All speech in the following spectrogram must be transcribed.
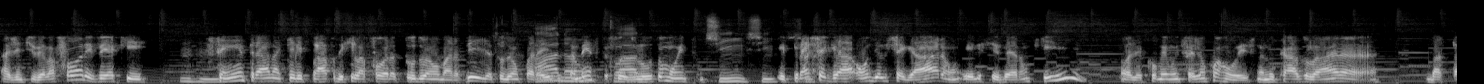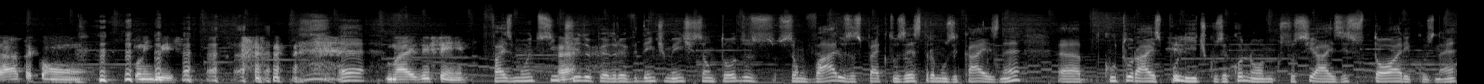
a gente vê lá fora e vê aqui. Uhum. Sem entrar naquele papo de que lá fora tudo é uma maravilha, tudo é um paraíso. Ah, não, Também as pessoas claro. lutam muito. Sim, sim. E para chegar onde eles chegaram, eles tiveram que Olha, comer muito feijão com arroz. Né? No caso lá era batata com, com linguiça. é, Mas, enfim. Faz muito sentido, é? Pedro. Evidentemente, são todos, são vários aspectos extramusicais, né? Uh, culturais, políticos, econômicos, sociais, históricos, né?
